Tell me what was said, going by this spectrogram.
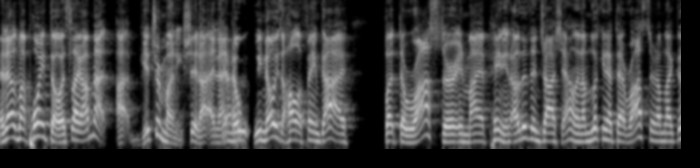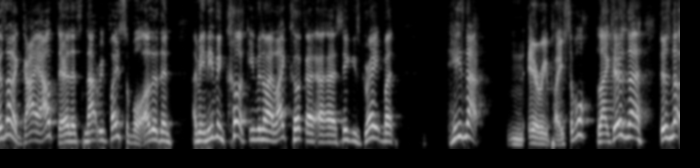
And that was my point, though. It's like I'm not. I, get your money, shit. I, and Yeah. I know we know he's a Hall of Fame guy, but the roster, in my opinion, other than Josh Allen, I'm looking at that roster and I'm like, there's not a guy out there that's not replaceable. Other than, I mean, even Cook. Even though I like Cook, I- I, think he's great, but he's not irreplaceable. Like there's not, there's no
